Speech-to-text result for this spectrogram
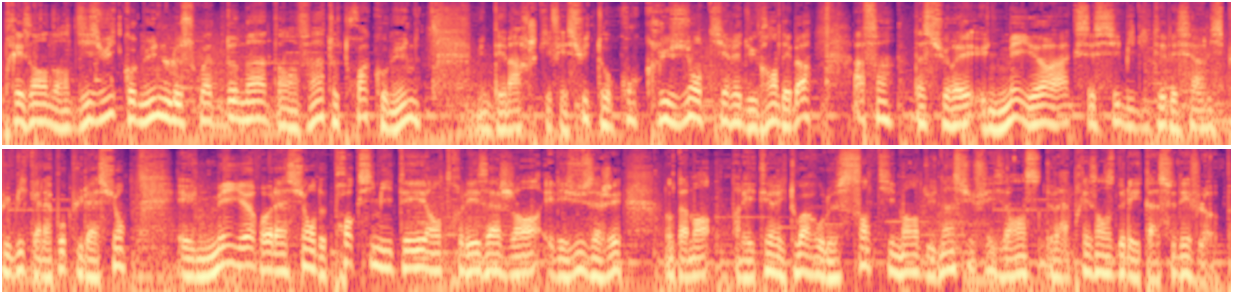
présents dans 18 communes, le soient demain dans 23 communes. Une démarche qui fait suite aux conclusions tirées du grand débat afin d'assurer une meilleure accessibilité des services publics à la population et une meilleure relation de proximité entre les agents et les usagers, notamment dans les territoires où le sentiment d'une insuffisance de la présence de l'État se développe.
